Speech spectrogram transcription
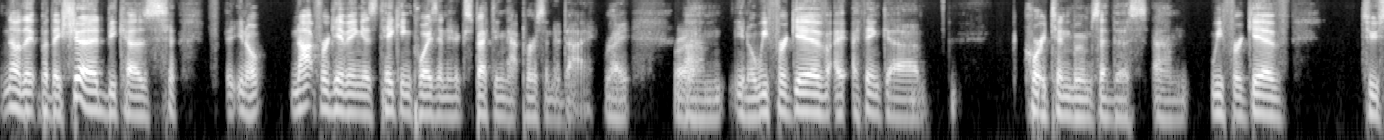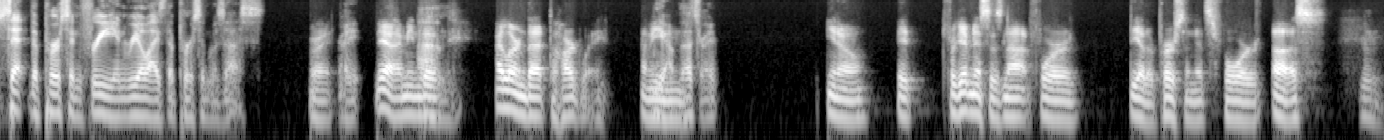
no, they but they should because you know not forgiving is taking poison and expecting that person to die, right? Right. Um, you know, we forgive. I, I think uh, Corrie ten Boom said this. Um, we forgive to set the person free and realize the person was us. right. Right. Yeah. I mean, the, Um, I learned that the hard way. I mean, yeah, that's right. you know, it forgiveness is not for the other person, it's for us Hmm.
